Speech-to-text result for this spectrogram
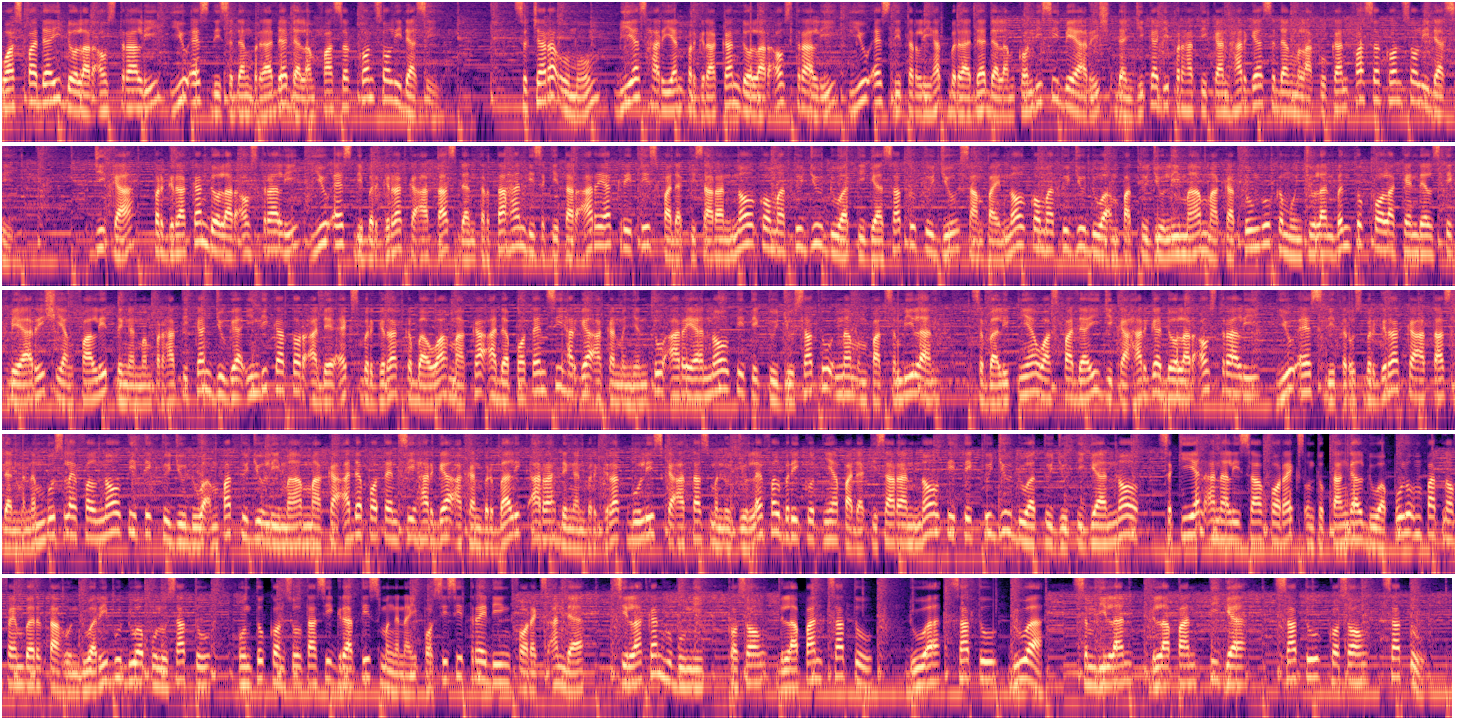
Waspadai dolar Australia (USD) sedang berada dalam fase konsolidasi. Secara umum, bias harian pergerakan dolar Australia (USD) terlihat berada dalam kondisi bearish dan jika diperhatikan harga sedang melakukan fase konsolidasi. Jika pergerakan dolar Australia (USD) bergerak ke atas dan tertahan di sekitar area kritis pada kisaran 0,72317 sampai 0,72475 maka tunggu kemunculan bentuk pola candlestick bearish yang valid dengan memperhatikan juga indikator ADX bergerak ke bawah maka ada potensi harga akan menyentuh area 0.71649 Sebaliknya waspadai jika harga dolar Australia (USD) terus bergerak ke atas dan menembus level 0.72475 maka ada potensi harga akan berbalik arah dengan bergerak bullish ke atas menuju level berikutnya pada kisaran 0.72730. Sekian analisa forex untuk tanggal 24 November tahun 2021. Untuk konsultasi gratis mengenai posisi trading forex Anda, silakan hubungi 081212 983 101.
